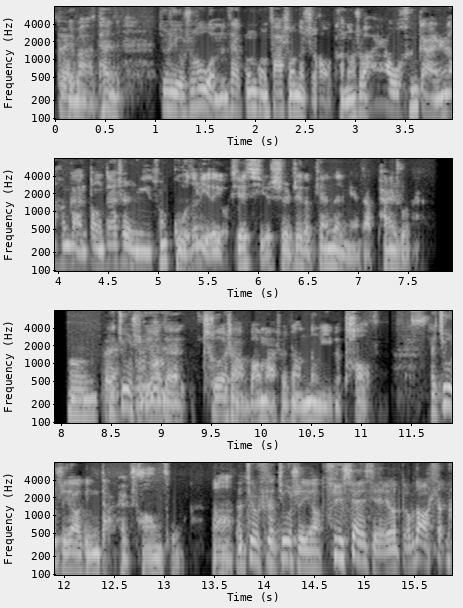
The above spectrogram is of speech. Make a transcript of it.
对。吧？它就是有时候我们在公共发声的时候，可能说哎呀我很感人很感动，但是你从骨子里的有些歧视，这个片子里面它拍出来，嗯，他就是要在车上宝马车上弄一个套子，他就是要给你打开窗户啊，那就是就是要去献血又得不到什么，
